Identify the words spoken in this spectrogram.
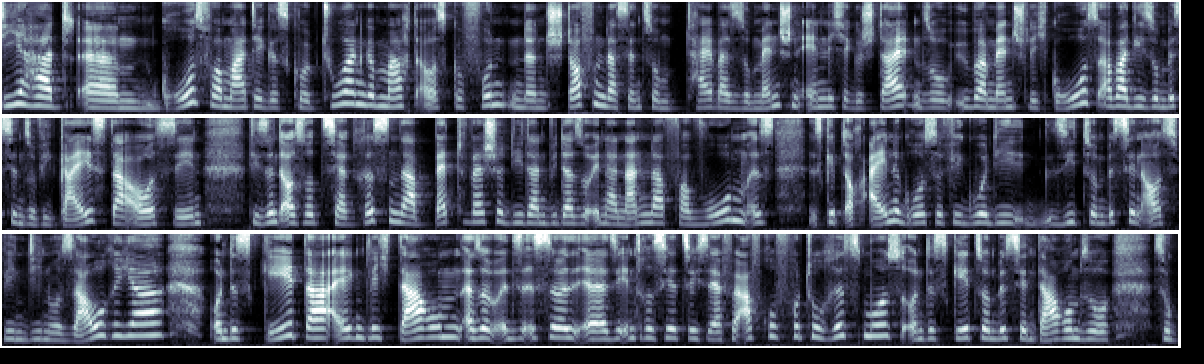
Die hat ähm, großformatige Skulpturen gemacht aus gefundenen Stoffen. Das sind so teilweise so menschenähnliche Gestalten, so übermenschlich groß, aber die so ein bisschen so wie Geister aussehen. Die sind aus so zerrissener Bettwäsche, die dann wieder so ineinander verwoben ist. Es gibt auch eine große Figur, die sieht so ein bisschen aus wie ein Dinosaurier. Und es geht da eigentlich darum, also es ist so, äh, sie interessiert sich sehr für Afrofuturismus und es geht so ein bisschen darum, so, so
